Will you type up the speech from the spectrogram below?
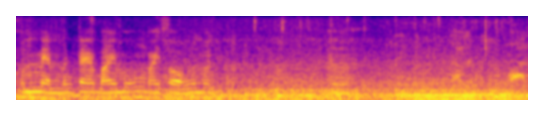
คนแน่นตั้งแต่บ่ายโมงบ่ายสองมันมันเออ ตลาดวาน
